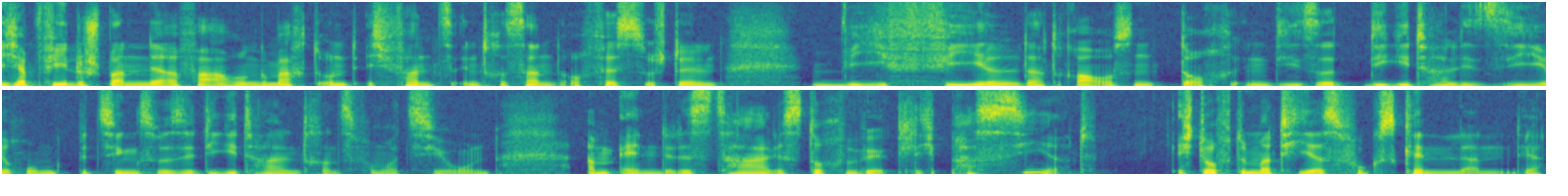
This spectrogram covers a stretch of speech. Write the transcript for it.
Ich habe viele spannende Erfahrungen gemacht und ich fand es interessant auch festzustellen, wie viel da draußen doch in dieser Digitalisierung bzw. digitalen Transformation am Ende des Tages doch wirklich passiert. Ich durfte Matthias Fuchs kennenlernen, der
